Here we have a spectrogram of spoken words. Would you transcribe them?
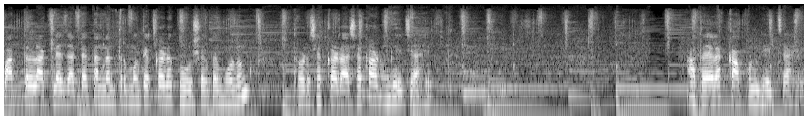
पातळ लाटल्या जातात आणि नंतर मग त्या कडक होऊ शकतात म्हणून थोड्याशा कडा अशा काढून घ्यायच्या आहेत. आता याला कापून घ्यायचं आहे.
